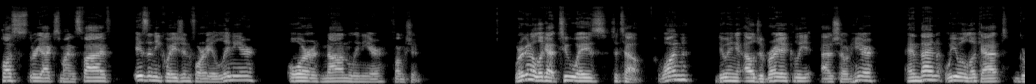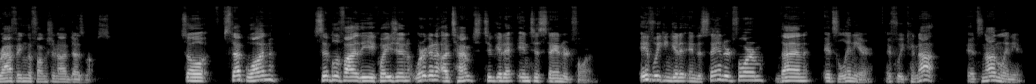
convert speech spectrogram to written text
plus 3x minus 5 is an equation for a linear or nonlinear function. We're going to look at two ways to tell. One, doing it algebraically as shown here, and then we will look at graphing the function on Desmos. So step one, simplify the equation. We're going to attempt to get it into standard form. If we can get it into standard form, then it's linear. If we cannot, it's nonlinear.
